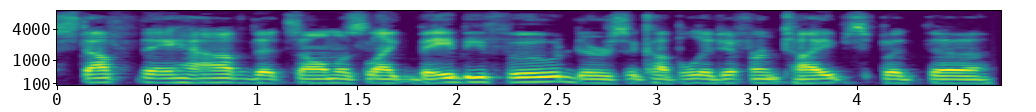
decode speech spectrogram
stuff they have that's almost like baby food. There's a couple of different types, but the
